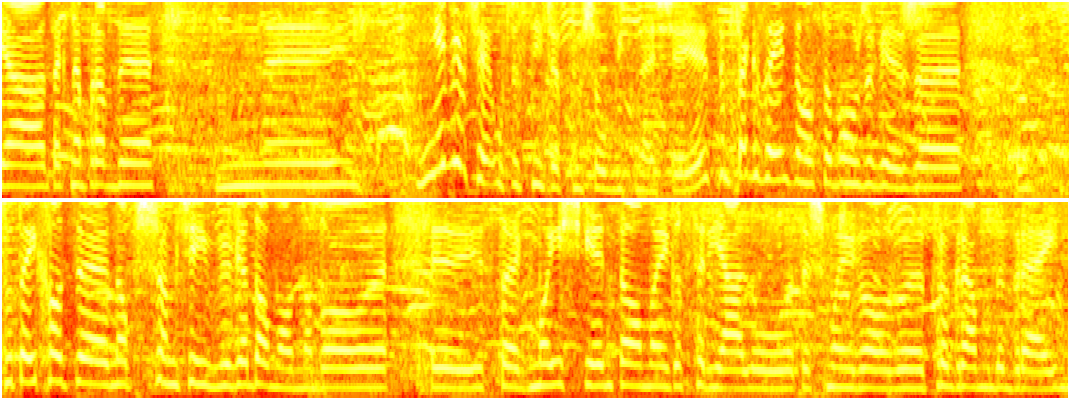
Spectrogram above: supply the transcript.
ja tak naprawdę mm, e, nie wiem, czy ja uczestniczę w tym show biznesie. Ja jestem tak zajętą osobą, że wiesz, że tutaj chodzę, no przyszłam dzisiaj wiadomo, no bo e, jest to jak moje święto mojego serialu, też mojego e, programu The Brain.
